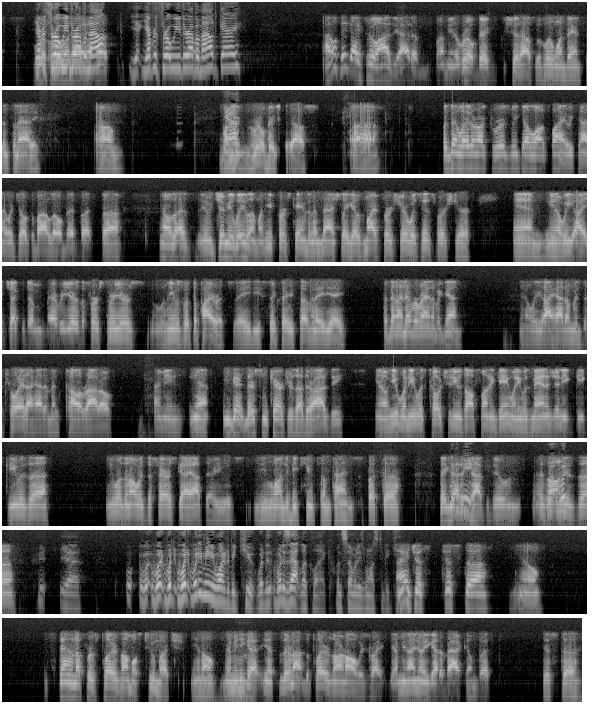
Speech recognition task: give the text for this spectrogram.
you ever throw either of them a- out? You, you ever throw either of them out, Gary? I don't think I threw Ozzie. I had a, I mean, a real big shit house with Lou one day in Cincinnati. Um, Yeah. I mean, real big shit house. Uh, but then later in our careers, we got along fine. We kind of would joke about it a little bit, but uh, you know, as you know, Jimmy Leyland when he first came to the National League, it was my first year, was his first year, and you know, we I ejected him every year the first three years when he was with the Pirates, eighty six, eighty seven, eighty eight. But then I never ran him again. You know, we I had him in Detroit, I had him in Colorado. I mean, yeah, you got there's some characters out there. Ozzie, you know, he when he was coaching, he was all fun and game. When he was managing, he he, he was uh he wasn't always the fairest guy out there. He was he wanted to be cute sometimes, but uh they got a mean? job to do, and as What- long what- as uh, Yeah. What, what, what, what, what do you mean he wanted to be cute? What, what does that look like when somebody wants to be cute? I just just uh, you know standing up for his players almost too much. You know, I mean, you got yes, they're not the players aren't always right. I mean, I know you got to back them, but just uh,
